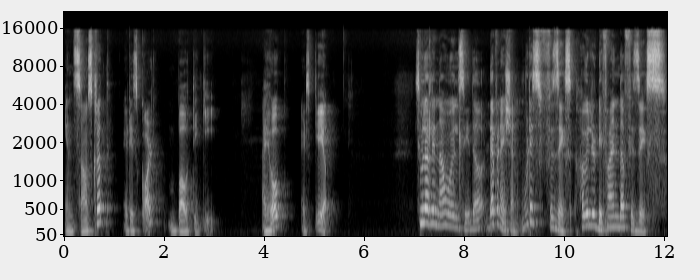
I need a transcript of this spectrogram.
In Sanskrit, it is called Bhautiki. I hope it's clear. Similarly, now we will see the definition. What is physics? How will you define the physics?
